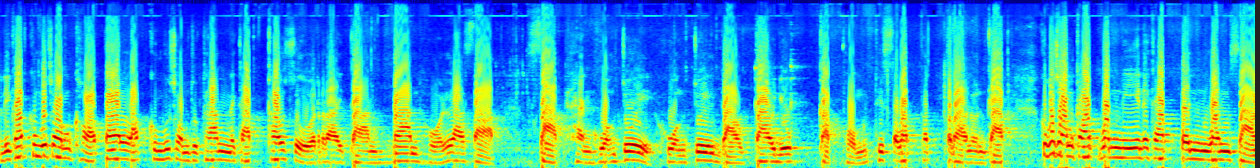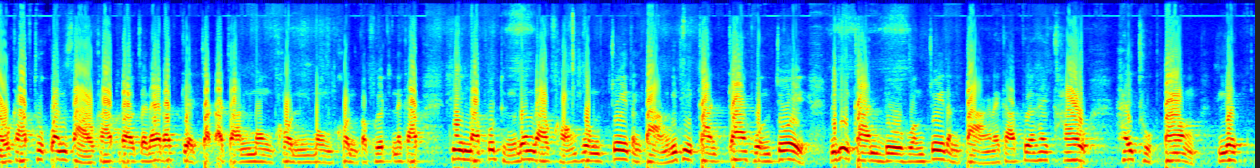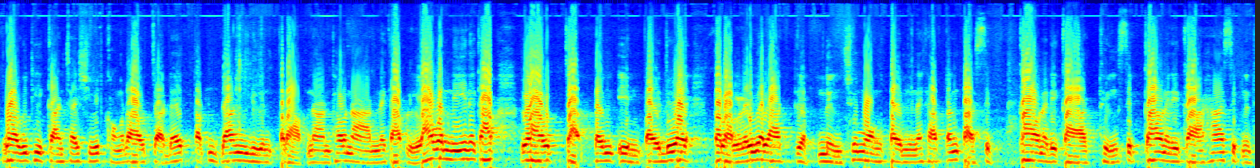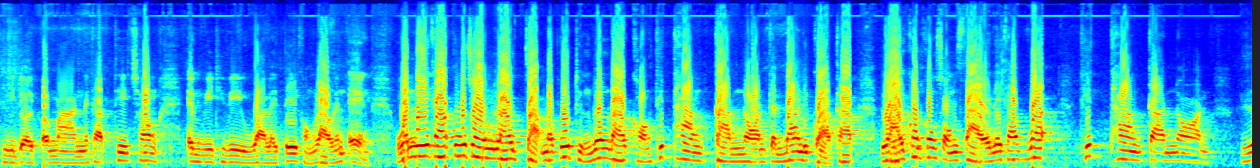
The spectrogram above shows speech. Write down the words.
วัสดีครับคุณผู้ชมขอต้อนรับคุณผู้ชมทุกท่านนะครับ เข้าสู่รายการบ้านโหราศาสตร์ศาสตร์แห่งห่วงจุ้ยห่วงจุ้ยดาวเก้ายุคกับผมทิศวัตรพัตรานนท์ครับ คุณผู้ชมครับวันนี้นะครับเป็นวันเสาร์ครับทุกวันเสาร์ครับเราจะได้รับเกียรติจากอาจารย์มงคลมงคลประพฤตินะครับที่มาพูดถึงเรื่องราวของห่วงจุ้ยต่างๆ วิธีการแก้ห่วงจุ้ย วิธีการดูห่วงจุ้ยต่างๆนะครับเพื่อให้เข้าให้ถูกต้องเรียกว่าวิธีการใช้ชีวิตของเราจะได้ตัดดั้งยืนตราบนานเท่านานนะครับและวันนี้นะครับเราจะเต็มอิ่มไปด้วยตลอดระยะเวลาเกือบ 1 ชั่วโมงเต็มนะครับตั้งแต่ 19นาฬิกาถึง 19นาฬิกา50 นาทีโดยประมาณนะครับที่ช่อง MVTV าไรตี้ของเรานั่นเอง วันนี้ครับคุณผู้ชมเราจะมาพูดถึงเรื่องราวของทิศทางการนอนกันบ้างดีกว่าครับ หลายคนคงสงสัยนะครับว่าทิศทางการนอน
